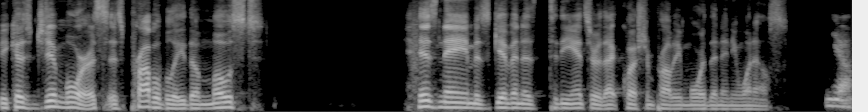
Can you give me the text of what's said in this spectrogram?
because Jim Morris is probably the most his name is given to the answer of that question probably more than anyone else. Yeah.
